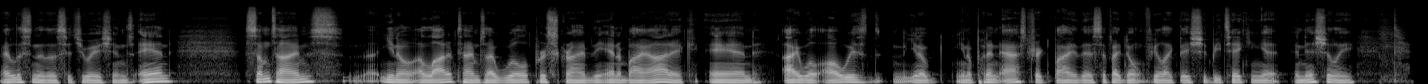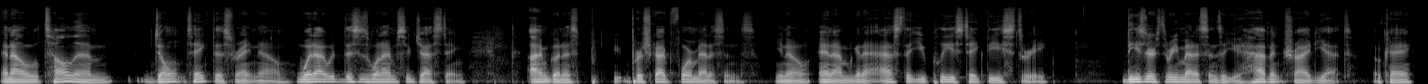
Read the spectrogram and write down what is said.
I listen to those situations, and sometimes, uh, you know, a lot of times I will prescribe the antibiotic, and I will always, you know, you know, put an asterisk by this if I don't feel like they should be taking it initially, and I will tell them, don't take this right now. What I would, this is what I'm suggesting. I'm going to prescribe four medicines you know, and I'm going to ask that you please take these three. These are three medicines that you haven't tried yet. Okay.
